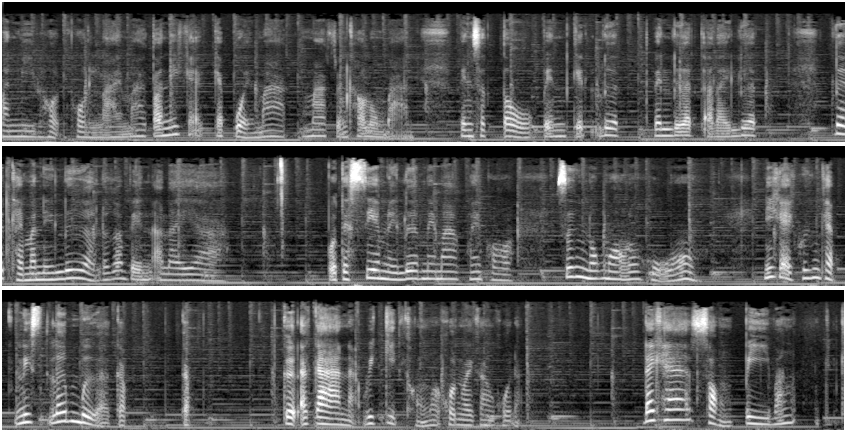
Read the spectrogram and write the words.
มันมีผลผลร้ายมาก ตอนนี้แกแกป่วยมากมากจนเข้าโรงพยาบาล เป็นสโตกเป็นเกล็ดเลือด เป็นเลือดอะไรเลือด เลือดไขมันในเลือด แล้วก็เป็นอะไรอะโพแทสเซียมในเลือดไม่มากไม่พอ ซึ่งนกมองแล้วโห นี่แกเพิ่งแบบนี่เริ่มเบื่อกับกับเกิดอาการอะวิกฤตของคนวัยกลางคนอะได้แค่สองปีบ้างแก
